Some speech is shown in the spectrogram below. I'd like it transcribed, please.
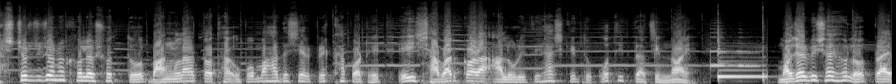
আশ্চর্যজনক হলেও সত্য, বাংলা তথা উপমহাদেশের প্রেক্ষাপটে এই সাবার করা আলুর ইতিহাস কিন্তু অতি প্রাচীন নয়। মজার বিষয় হলো, প্রায়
